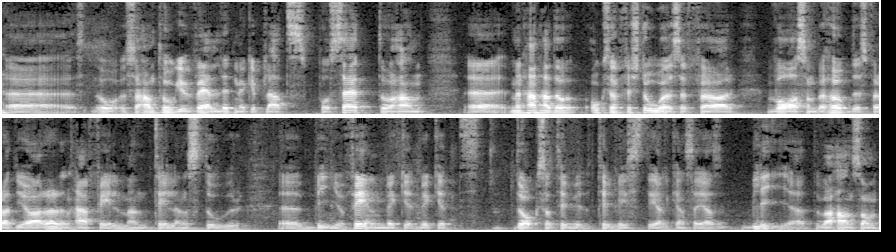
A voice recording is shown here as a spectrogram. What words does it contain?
Eh, och, så han tog ju väldigt mycket plats på set och han eh, men han hade också en förståelse för vad som behövdes för att göra den här filmen till en stor eh, biofilm, vilket, vilket det också till, till viss del kan sägas bli. Det var han som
